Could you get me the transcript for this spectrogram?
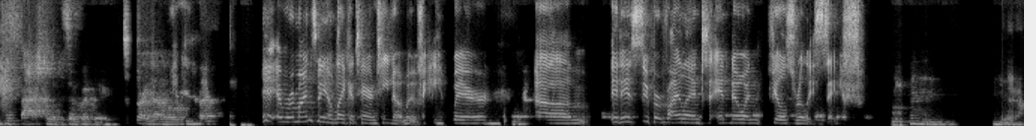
dispatched with so quickly. Sorry, John. It, it reminds me of like a Tarantino movie where um, it is super violent and no one feels really safe. Mm-hmm. Yeah.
